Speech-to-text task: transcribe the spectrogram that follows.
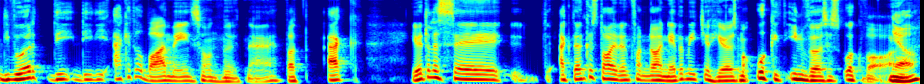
die woord die die die ek het al baie mense ontmoet nê wat ek jy weet hulle sê ek dink is daai ding van daai never meet your heroes maar ook die inverse is ook waar. Ja,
